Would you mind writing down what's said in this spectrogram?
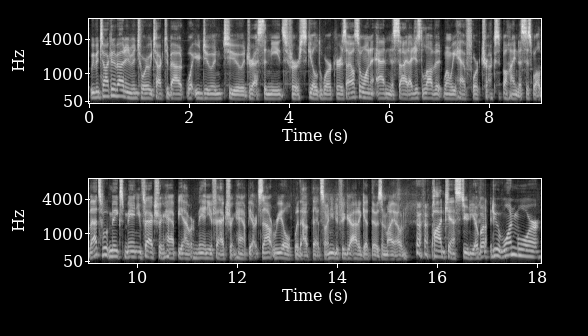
We've been talking about inventory. We talked about what you're doing to address the needs for skilled workers. I also want to add an aside. I just love it when we have fork trucks behind us as well. That's what makes manufacturing happy hour manufacturing happy hour. It's not real without that. So I need to figure out how to get those in my own podcast studio. But I do have one more,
